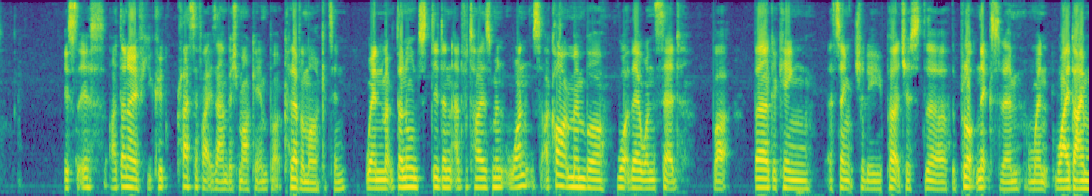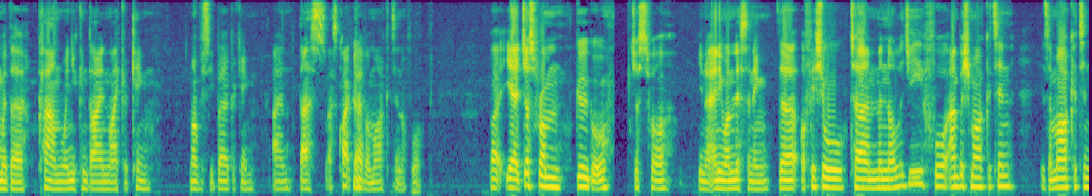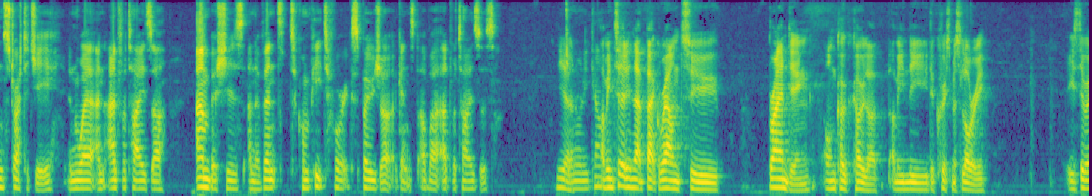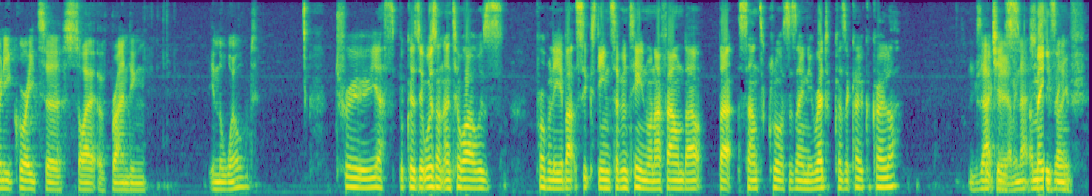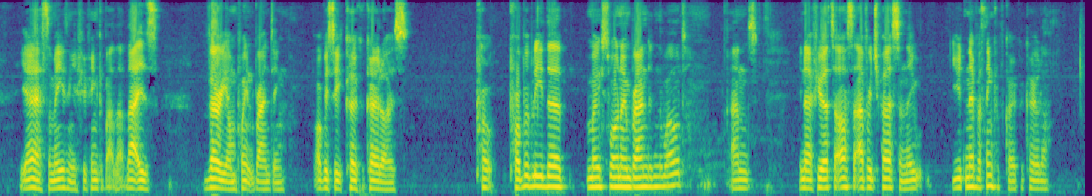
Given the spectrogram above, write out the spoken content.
is this I don't know if you could classify it as ambush marketing, but clever marketing. When McDonald's did an advertisement once, I can't remember what their one said, but Burger King essentially purchased the, the plot next to them and went, Why dine with a clown when you can dine like a king? And obviously Burger King. And that's that's quite clever yeah. marketing, I thought. But yeah, just from Google, just for you know anyone listening, the official terminology for ambush marketing is a marketing strategy in where an advertiser ambushes an event to compete for exposure against other advertisers yeah. generally count. I mean, turning that back round to branding on Coca Cola, I mean, the, the Christmas lorry, is there any greater sight of branding in the world? True, yes, because it wasn't until I was probably about 16, 17 when I found out that Santa Claus is only red because of Coca Cola. Exactly. I mean, that's amazing. If, yeah, it's amazing if you think about that. That is very on point branding obviously Coca Cola is pro- probably the most well known brand in the world, and you know if you were to ask the average person, they you'd never think of Coca Cola.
